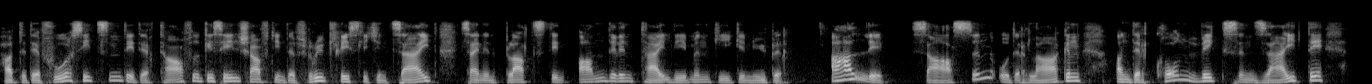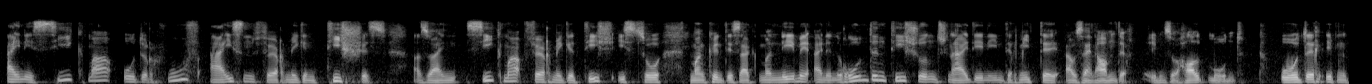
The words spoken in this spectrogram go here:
hatte der Vorsitzende der Tafelgesellschaft in der frühchristlichen Zeit seinen Platz den anderen Teilnehmern gegenüber. Alle saßen oder lagen an der konvexen Seite eines Sigma- oder hufeisenförmigen Tisches. Also ein Sigma-förmiger Tisch ist so, man könnte sagen, man nehme einen runden Tisch und schneide ihn in der Mitte auseinander, ebenso Halbmond oder eben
